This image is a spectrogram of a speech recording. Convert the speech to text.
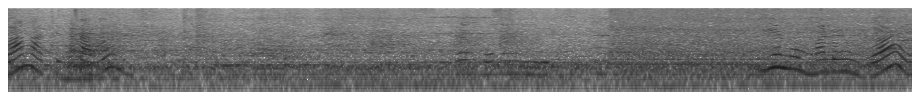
Wow, chicharon. Yan o, malunggay.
